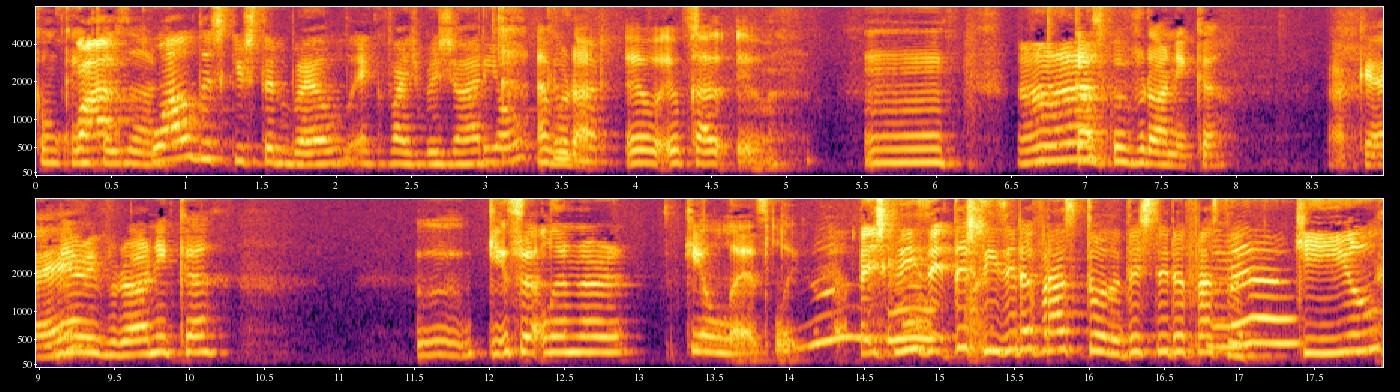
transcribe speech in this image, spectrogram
com quem Qual, casar. qual das Kirsten Bell é que vais beijar e ao Agora, eu, eu, eu, hum, Ah, caso com a Verónica. ok. Mary Verónica, uh, Kiss Eleanor, Kill Leslie. Tens que, dizer, tens que dizer a frase toda, tens de dizer a frase toda. Não. Kill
